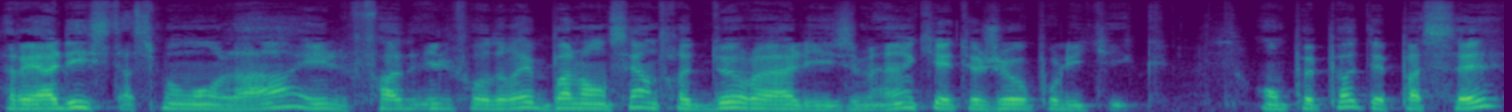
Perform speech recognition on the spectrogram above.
réaliste à ce moment-là, il, il faudrait balancer entre deux réalismes, un qui était géopolitique. On ne peut pas dépasser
